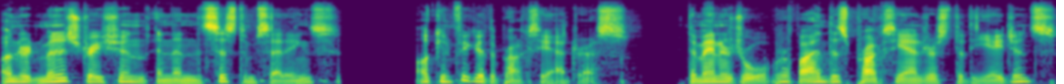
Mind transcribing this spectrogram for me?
Under Administration and then the System Settings, I'll configure the proxy address. The manager will provide this proxy address to the agents,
